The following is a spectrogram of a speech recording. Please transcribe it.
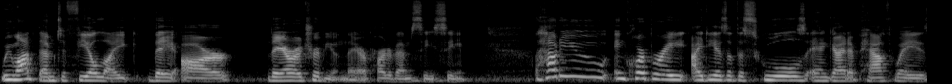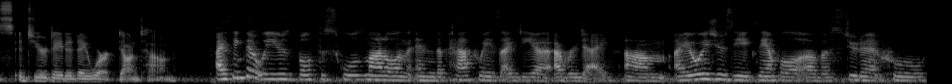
We want them to feel like they are they are a Tribune, they are part of MCC. How do you incorporate ideas of the schools and guided pathways into your day to day work downtown? I think that we use both the schools model and, and the pathways idea every day. Um, I always use the example of a student who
